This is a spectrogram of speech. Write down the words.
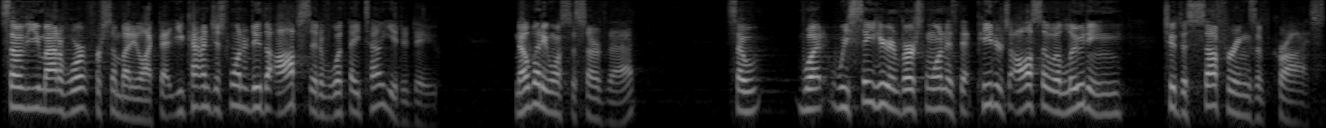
Some of you might have worked for somebody like that. You kind of just want to do the opposite of what they tell you to do. Nobody wants to serve that. So, what we see here in verse 1 is that Peter's also alluding to the sufferings of Christ.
